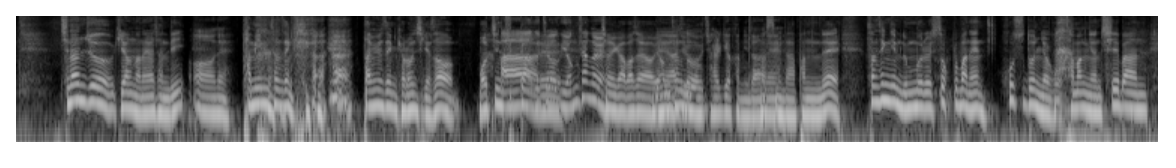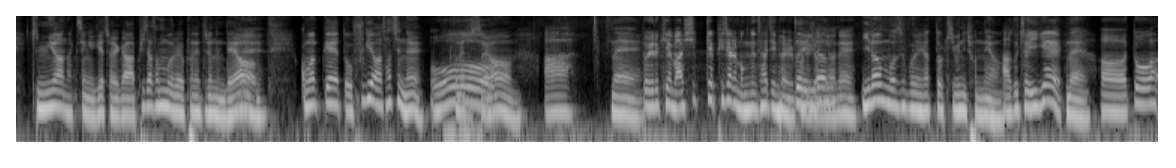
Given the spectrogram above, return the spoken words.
지난주 기억나나요, 잔디? 어, 네. 담임 선생님, 담임 선생님 결혼식에서 멋진 아, 축가를 그렇죠. 그 영상을 저희가 맞아요 네, 영상도 잘 기억합니다. 맞습니다. 봤는데 선생님 눈물을 쏙 뽑아낸 호수돈 여고 3학년 7반 김유한 학생에게 저희가 피자 선물을 보내드렸는데요. 네. 고맙게 또 후기와 사진을 오. 보내줬어요. 아, 네. 또 이렇게 맛있게 피자를 먹는 사진을 또 보내줬네요. 이런- 네. 이런 모습 보니까 또 기분이 좋네요. 아, 그렇죠. 이게 네, 어, 또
